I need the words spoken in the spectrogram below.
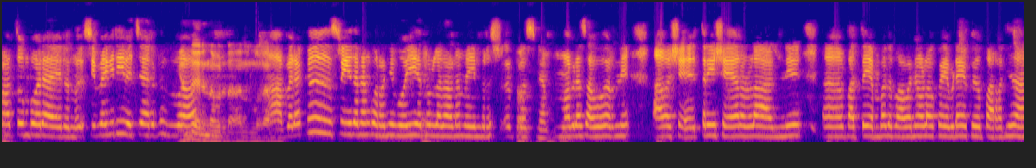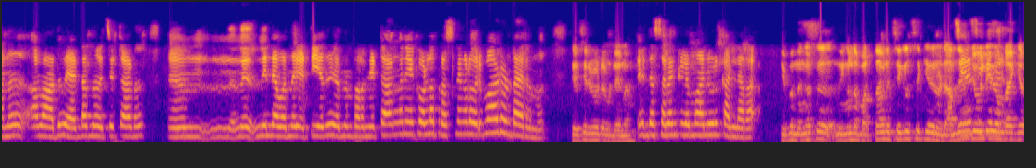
മാത്തുമ്പോരായിരുന്നു ശിവഗിരി വെച്ചായിരുന്നു വിവാഹം. എന്തായിരുന്നു അവരുടെ അതിനുള്ള കാരണം? അവരൊക്കെ സ്ത്രീധനം കുറഞ്ഞു പോയി എന്നുള്ളതാണ് മെയിൻ പ്രശ്നം. അവരുടെ സഹോദരന് ആ ഷെ- ഇത്രയും ഷെയർ ഉള്ള ആളിന് ആ, പത്ത് എൺപത് പവനോളൊക്കെ എവിടെയൊക്കെ പറഞ്ഞതാണ്. അവ അത് വേണ്ടെന്ന് വെച്ചിട്ടാണ് ഉം, നി- നിന്നെ വന്ന് കെട്ടിയത് എന്നും പറഞ്ഞിട്ട് അങ്ങനെയൊക്കെയുള്ള പ്രശ്നങ്ങൾ ഒരുപാടുണ്ടായിരുന്നു. ചേച്ചിയുടെ വീട് എവിടെയാണ്? എന്റെ സ്ഥലം കിളിമാനൂർ കല്ലറ. ഇപ്പൊ നിങ്ങൾക്ക് നിങ്ങളുടെ ഭർത്താവിനെ ചികിത്സിക്കുന്നതിന് വേണ്ടി അദ്ദേഹം ജോലി ചെയ്ത് ഉണ്ടാക്കിയ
